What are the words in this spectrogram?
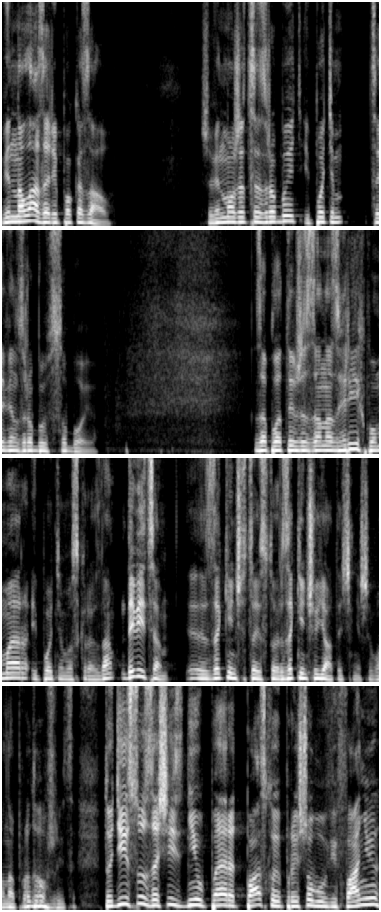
Він на Лазарі показав, що він може це зробити, і потім це він зробив з собою. Заплатив же за нас гріх, помер і потім воскрес. Да? Дивіться, закінчиться історія, закінчу я точніше, вона продовжується. Тоді Ісус за шість днів перед Пасхою прийшов у Віфанію,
